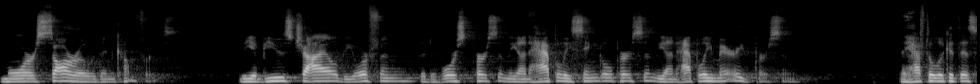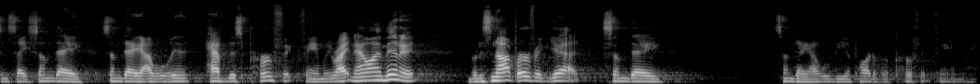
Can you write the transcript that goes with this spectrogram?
more sorrow than comfort? The abused child, the orphan, the divorced person, the unhappily single person, the unhappily married person. They have to look at this and say, someday, someday I will have this perfect family. Right now I'm in it, but it's not perfect yet. Someday Someday I will be a part of a perfect family.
